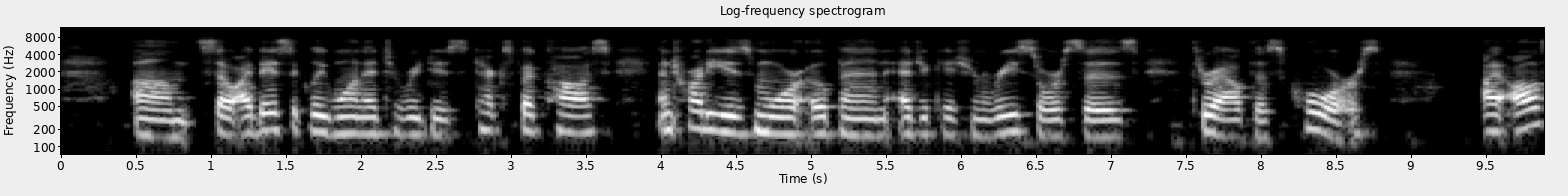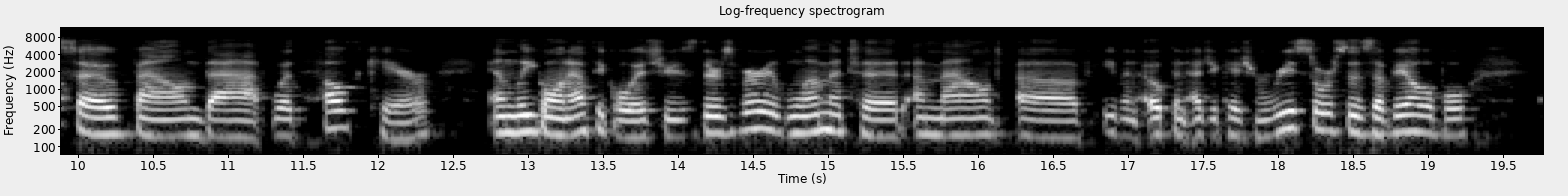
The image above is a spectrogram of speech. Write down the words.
Um, so I basically wanted to reduce textbook costs and try to use more open education resources throughout this course. I also found that with healthcare, and legal and ethical issues, there's very limited amount of even open education resources available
